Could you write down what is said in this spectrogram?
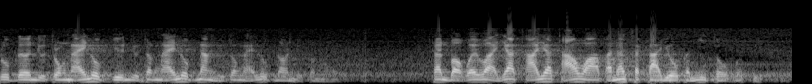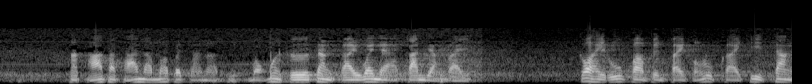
รูปเดินอยู่ตรงไหน รูปยืนอยู่ตรงไหน รูปนั่งอยู่ตรงไหน รูปนอนอยู่ตรงไหน ท่านบอกไว้ว่ายะถายะถาวาปนัสกายโยปนิโตโหติตถาตถานามปชานาติบอกเมื่อเธอตั้งกายไว้ในอาการอย่างไร ก็ให้รู้ความเป็นไปของรูปกายที่ตั้ง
